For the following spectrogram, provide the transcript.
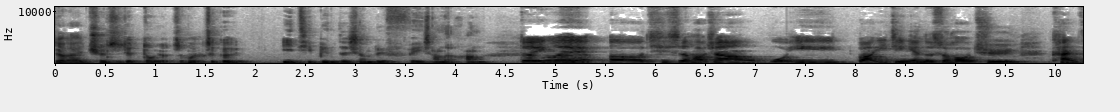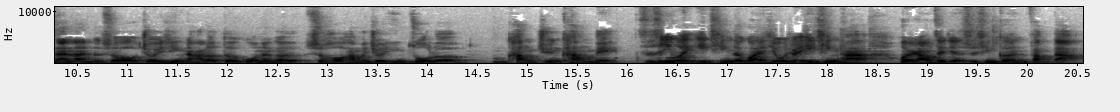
大概全世界都有之后，这个议题变得相对非常的夯。对，因为、嗯、呃，其实好像我一不知道一几年的时候去看展览的时候，就已经拿了德国那个时候，他们就已经做了抗菌抗霉。只是因为疫情的关系，我觉得疫情它会让这件事情更放大，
